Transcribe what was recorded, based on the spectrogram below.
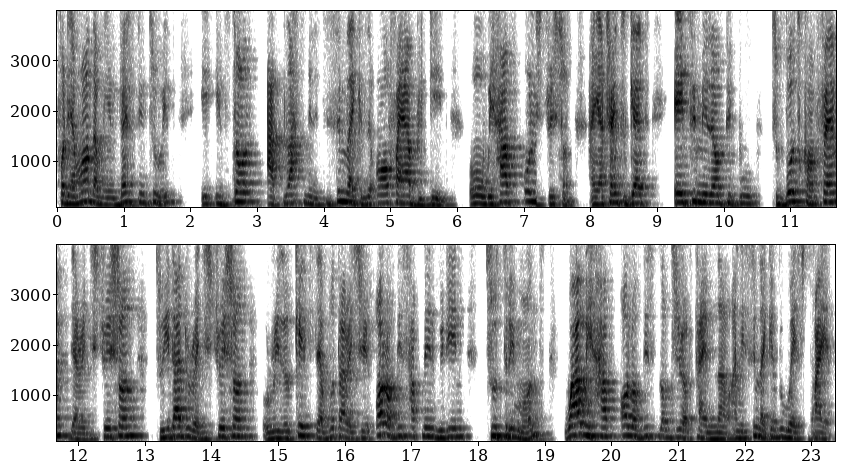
for the amount that we invest into it. it it's done at last minute. It seemed like it's an all fire brigade oh, we have only registration, and you're trying to get 80 million people to both confirm their registration, to either do registration or relocate their voter registration. All of this happening within two, three months, while we have all of this luxury of time now, and it seems like everywhere is quiet.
